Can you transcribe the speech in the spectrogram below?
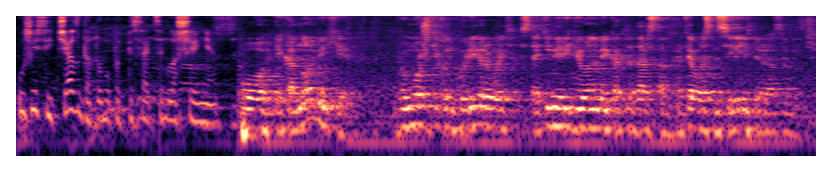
уже сейчас готовы подписать соглашение. По экономике вы можете конкурировать с такими регионами, как Татарстан, хотя у вас население в три раза меньше.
